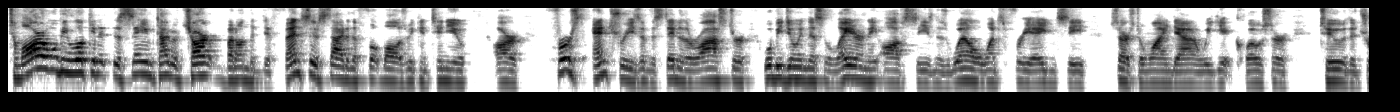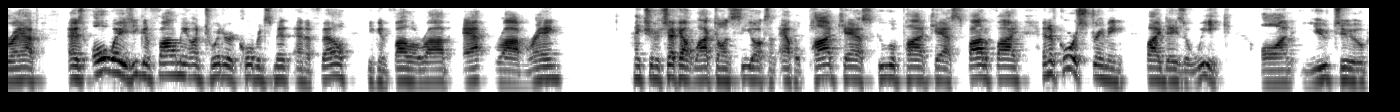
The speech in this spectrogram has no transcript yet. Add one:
Tomorrow we'll be looking at the same type of chart, but on the defensive side of the football as we continue our first entries of the state of the roster. We'll be doing this later in the offseason as well once free agency starts to wind down and we get closer to the draft. As always, you can follow me on Twitter at Corbin Smith NFL. You can follow Rob at Rob Rang. Make sure to check out Locked On Seahawks on Apple Podcasts, Google Podcasts, Spotify, and of course, streaming five days a week on YouTube.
